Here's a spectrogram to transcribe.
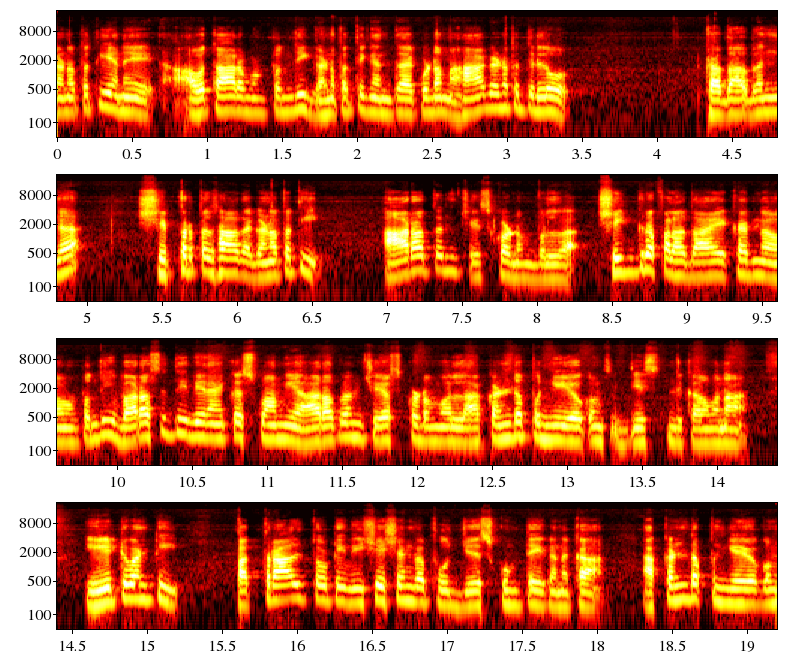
గణపతి అనే అవతారం ఉంటుంది. గణపతికి అంతా కూడా మహాగణపతిలో ప్రధానంగా క్షిప్రప్రసాద గణపతి ఆరాధన చేసుకోవడం వల్ల శీఘ్ర ఫలదాయకంగా ఉంటుంది. వరసిద్ధి వినాయక స్వామి ఆరాధన చేసుకోవడం వల్ల అఖండ పుణ్యయోగం సిద్ధిస్తుంది. కావున ఎటువంటి పత్రాలతోటి విశేషంగా పూజ చేసుకుంటే కనుక అఖండ పుణ్యయోగం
